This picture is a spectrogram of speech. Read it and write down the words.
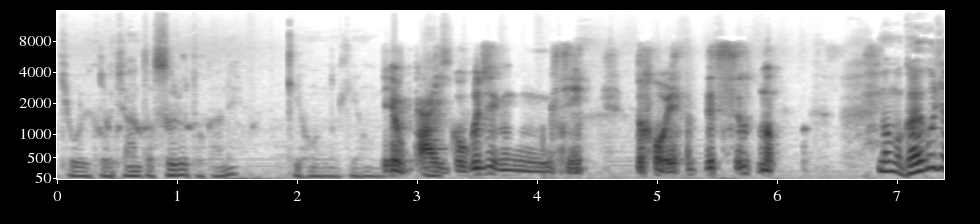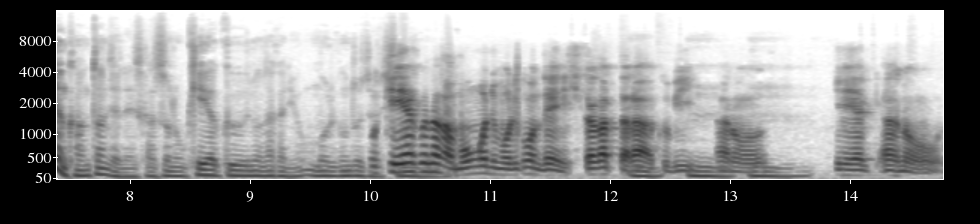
教育をちゃんとするとかね、基本の基本。でも外国人にどうやってするの？まあまあ、外国人は簡単じゃないですか、その契約の中に盛り込んどいたりして契約の中文言に盛り込んで、引っかかったら首、うん。あの、うん。契約、あの、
